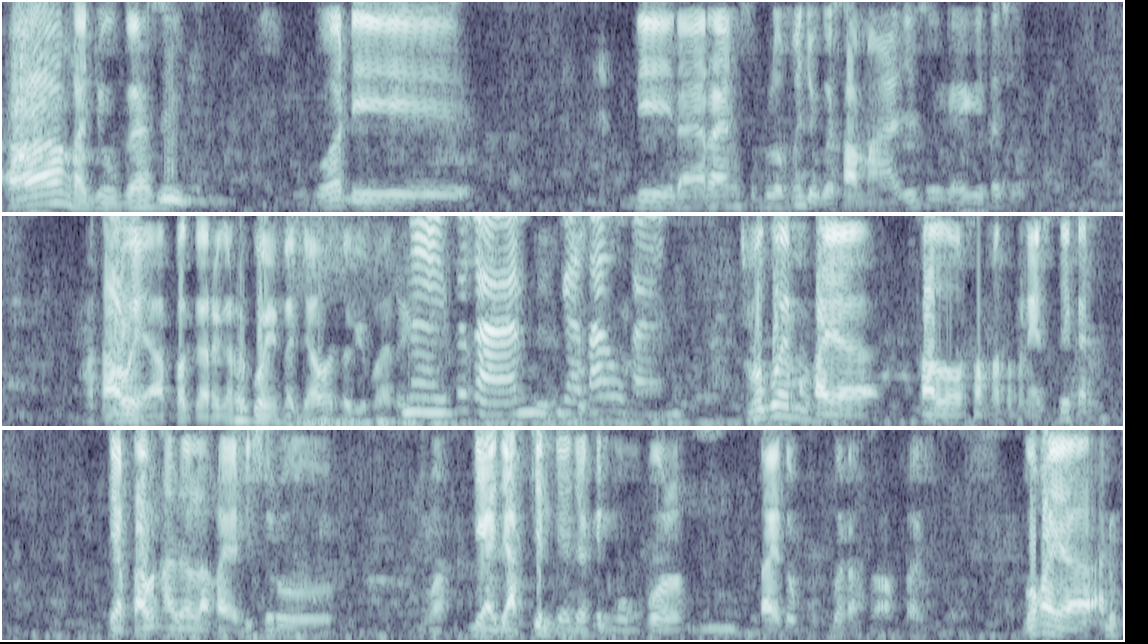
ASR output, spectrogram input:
oh nggak juga sih gue di di daerah yang sebelumnya juga sama aja sih kayak gitu sih nggak tahu ya apa gara-gara gue yang ke jauh atau gimana Nah itu kan, Iya. nggak tahu kan. cuma gue emang kayak kalau sama temen SD kan tiap tahun adalah kayak disuruh diajakin diajakin ngumpul entah itu bukber atau apa gitu. Gue kayak aduh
